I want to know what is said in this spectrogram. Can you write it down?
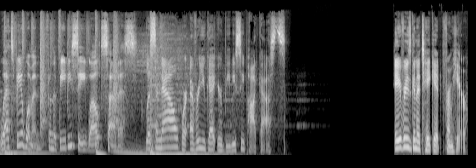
Where to Be a Woman from the BBC World Service. Listen now wherever you get your BBC podcasts. Avery's going to take it from here.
